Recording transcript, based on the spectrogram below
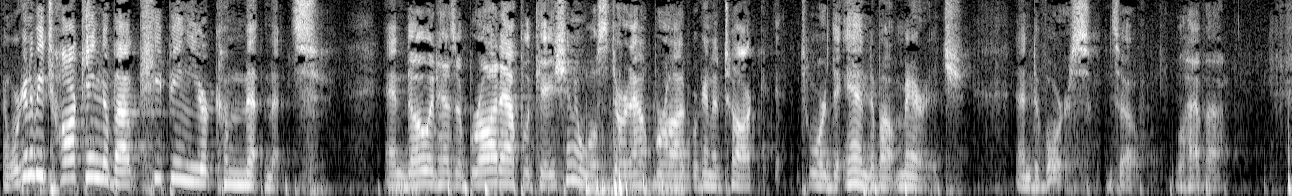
And we're going to be talking about keeping your commitments. And though it has a broad application, and we'll start out broad, we're going to talk toward the end about marriage and divorce. So we'll have a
